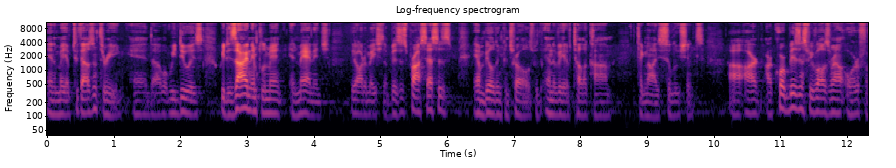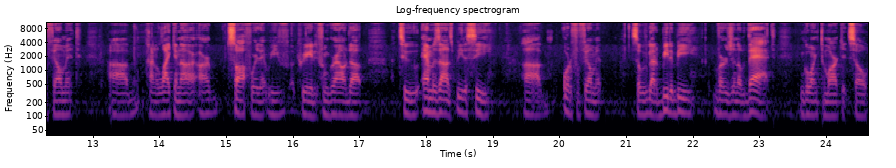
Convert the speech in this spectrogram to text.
in May of 2003. And uh, what we do is we design, implement, and manage the automation of business processes and building controls with innovative telecom technology solutions. Uh, our, our core business revolves around order fulfillment, uh, kind of liking our, our software that we've created from ground up to Amazon's B2C uh, order fulfillment. So we've got a B2B version of that going to market. So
